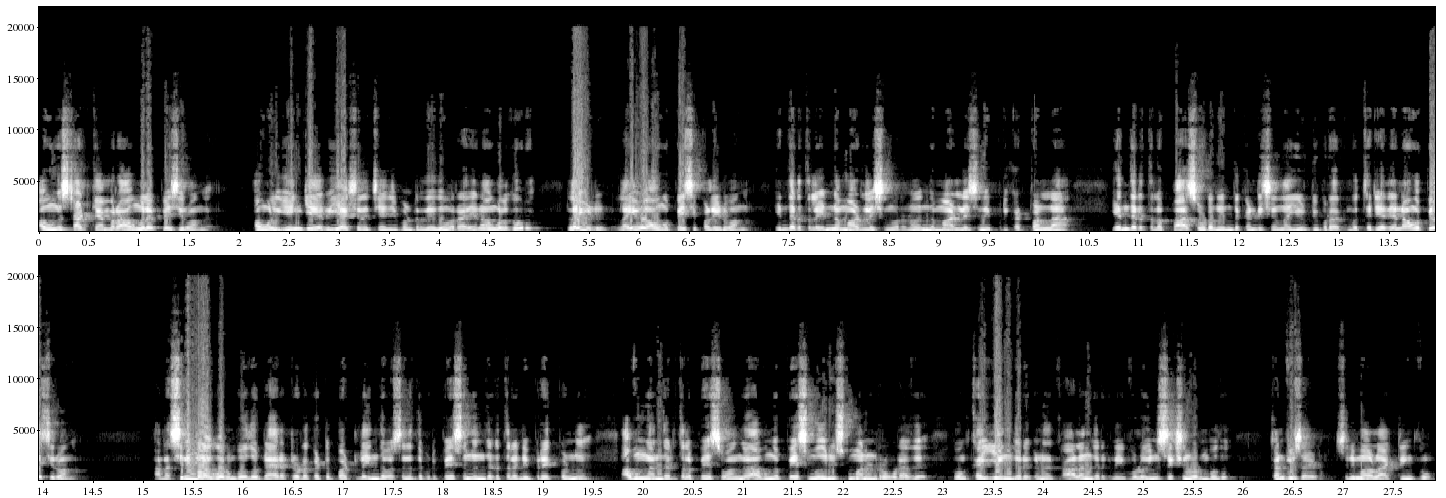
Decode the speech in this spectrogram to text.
அவங்க ஸ்டார்ட் கேமரா அவங்களே பேசிடுவாங்க அவங்களுக்கு எங்கே ரியாக்ஷனை சேஞ்ச் பண்ணுறது எதுவும் வராது. ஏன்னா அவங்களுக்கு ஒரு லைவ் லைவ் அவங்க பேசி பழகிடுவாங்க. எந்த இடத்துல என்ன மாடுலேஷன் வரணும் இந்த மாடுலேஷன் இப்படி கட் பண்ணலாம் எந்த இடத்துல பாஸ் விடணும் இந்த கண்டிஷன்லாம் யூடியூபராக இருக்கும்போது தெரியாது. ஏன்னா அவங்க பேசிடுவாங்க. ஆனால் சினிமாவுக்கு வரும்போது ஒரு டைரக்டரோட கட்டுப்பாட்டில் இந்த வசனத்தை இப்படி பேசணும் இந்த இடத்துல நீ பிரேக் பண்ணு அவங்க அந்த இடத்துல பேசுவாங்க. அவங்க பேசும்போது நீ சும்மா நின்றக்கூடாது உன் கை எங்கே இருக்கணும் கால் எங்கே இருக்கணும் இவ்வளோ இன்ஸ்ட்ரக்ஷன் வரும்போது கன்ஃபியூஸ் ஆகிடும் சினிமாவில் ஆக்டிங்க்கும்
